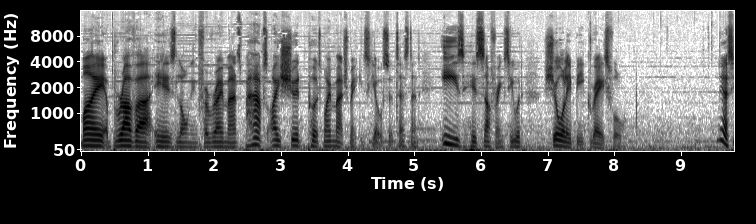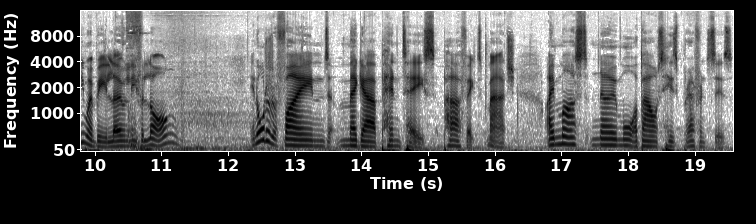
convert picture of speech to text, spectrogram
My brother is longing for romance. Perhaps I should put my matchmaking skills to test and ease his sufferings. He would surely be grateful. Yes, he won't be lonely for long. In order to find Megapente's perfect match, I must know more about his preferences.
